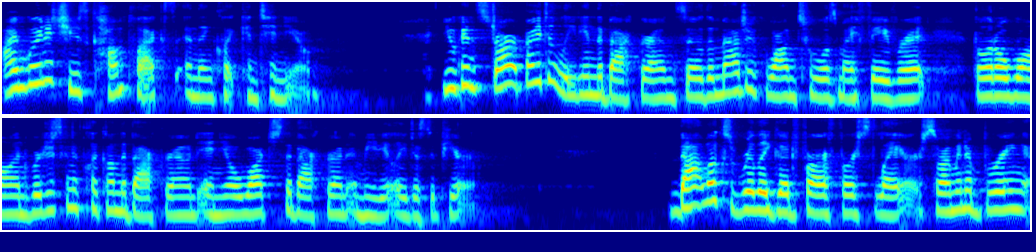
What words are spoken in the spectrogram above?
I'm going to choose complex and then click continue. You can start by deleting the background. So the magic wand tool is my favorite. The little wand, we're just going to click on the background and you'll watch the background immediately disappear. That looks really good for our first layer. So I'm going to bring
